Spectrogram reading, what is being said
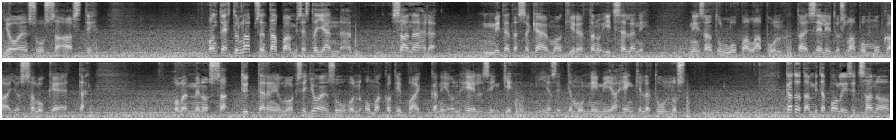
Joensuussa asti. On tehty lapsen tapaamisesta jännää. Saa nähdä, miten tässä käy. Mä oon kirjoittanut itselleni niin sanotun lupalapun tai selityslapun mukaan, jossa lukee, että olen menossa tyttäreni luokse Joensuuhun. Oma kotipaikkani on Helsinki ja sitten mun nimi ja henkilötunnus. Katsotaan mitä poliisit sanoo.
